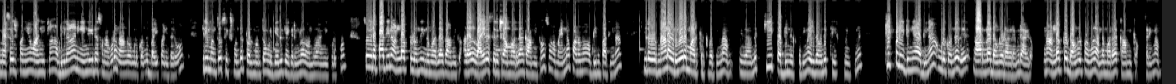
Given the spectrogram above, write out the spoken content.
மெசேஜ் பண்ணியும் வாங்கிக்கலாம். அப்படி இல்லைன்னா நீங்க எங்ககிட்ட சொன்னால் சொன்னா கூட நாங்க உங்களுக்கு வந்து பை பண்ணி தருவோம். த்ரீ மந்த்தோ சிக்ஸ் மந்த்தோ டுவெல் மந்த்தோ உங்களுக்கு எது கேட்குறீங்களோ அதை வந்து வாங்கி கொடுப்போம். ஸோ இதில் பார்த்தீங்கன்னா அன்லாக் டூல் வந்து இந்த மாதிரி தான் காமிக்கும். அதாவது வைரஸ் இருக்கிற மாதிரி தான் காமிக்கும். ஸோ நம்ம என்ன பண்ணணும் அப்படின்னு பார்த்தீங்கன்னா இதில் ஒரு மேலே ஒரு ஏரோ மார்க் இருக்கு பார்த்தீங்களா இதில் வந்து கீப் அப்படின்னு இருக்கு பார்த்தீங்கன்னா இதை வந்து கிளிக் பண்ணிக்கோங்க. கிளிக் பண்ணிட்டீங்க அப்படின்னா உங்களுக்கு வந்து அது நார்மலாக டவுன்லோட் ஆகிற மாதிரி ஆயிடும். ஏன்னா அன்லாக் டூ டவுன்லோட் பண்ணும்போது அந்த மாதிரி தான் காமிக்கும். சரிங்களா?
